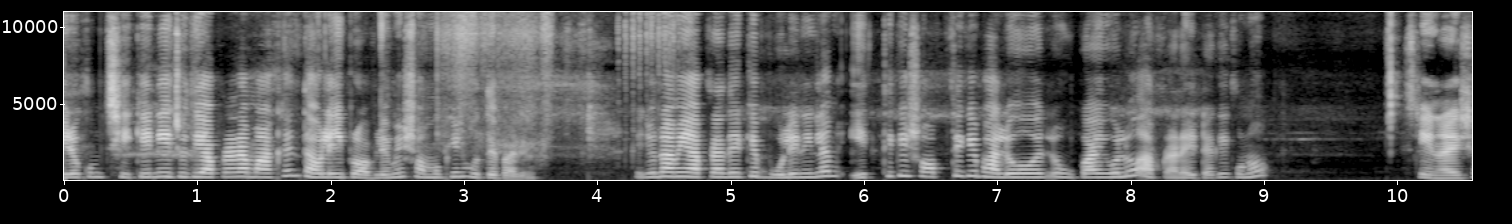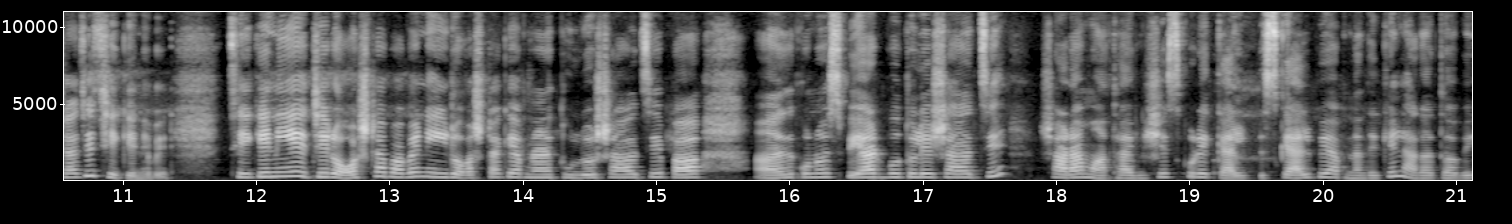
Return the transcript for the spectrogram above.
এরকম ছেঁকে নিয়ে যদি আপনারা মাখেন তাহলে এই প্রবলেমের সম্মুখীন হতে পারেন। এই জন্য আমি আপনাদেরকে বলে নিলাম, এর থেকে সব থেকে ভালো হলো, উপায় হলো আপনারা এটাকে কোনো স্ট্রেনারের সাহায্যে ছেঁকে নেবেন। ছেঁকে নিয়ে যে রসটা পাবেন, এই রসটাকে আপনারা তুলোর সাহায্যে বা কোনো স্পেয়ার বোতলের সাহায্যে সারা মাথায় বিশেষ করে স্ক্যাল্পে আপনাদেরকে লাগাতে হবে।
